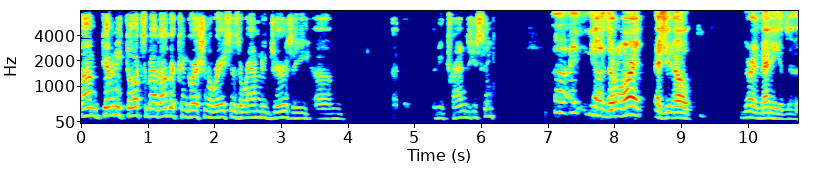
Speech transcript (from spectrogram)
Um, do you have any thoughts about other congressional races around New Jersey? Um, any trends you see? Uh, you know, there aren't, as you know, very many of the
